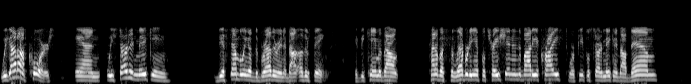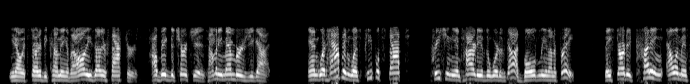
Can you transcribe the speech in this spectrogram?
we got off course and we started making the assembling of the brethren about other things. It became about kind of a celebrity infiltration in the body of Christ where people started making about them. You know, it started becoming about all these other factors how big the church is, how many members you got and what happened was people stopped preaching the entirety of the word of God boldly and unafraid. They started cutting elements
